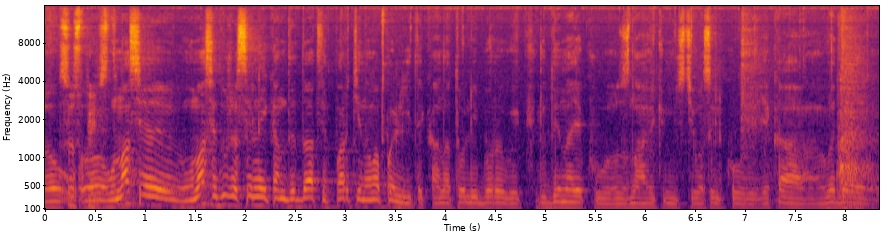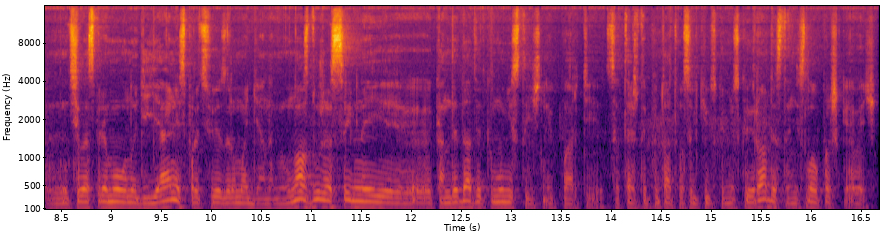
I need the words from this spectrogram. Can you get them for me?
Е, суспільстві. У нас є у нас є дуже сильний кандидат від партії Нова політика Анатолій Боровик, людина, яку знають у місті Василькові, яка веде цілеспрямовану діяльність, працює з громадянами. У нас дуже сильний е, кандидат від комуністичної партії. Це теж депутат Васильківської міської ради Станіслав Пашкевич.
